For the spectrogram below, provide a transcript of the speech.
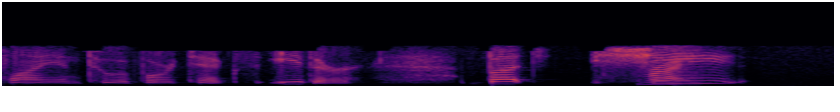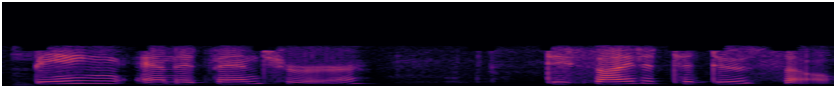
fly into a vortex either. But she, Right. being an adventurer, decided to do so.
